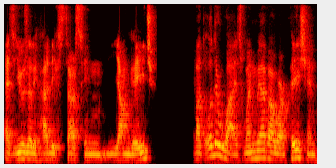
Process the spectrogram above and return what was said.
as usually headache starts in young age. But otherwise, when we have our patient,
